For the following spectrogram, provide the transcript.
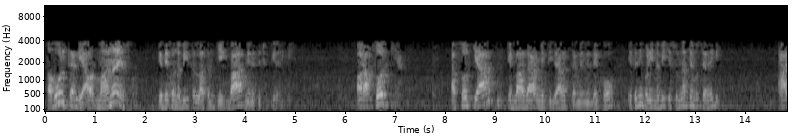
قبول کر لیا۔ اور مانا ہے اس کو کہ دیکھو نبی صلی اللہ علیہ وسلم کی ایک بات میرے سے چھپی رہ گئی اور افسوس کیا۔ افسوس کیا کہ بازار میں تجارت کرنے میں دیکھو، اتنی بڑی نبی کی سنت ہے، مجھ سے رہ گئی آج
